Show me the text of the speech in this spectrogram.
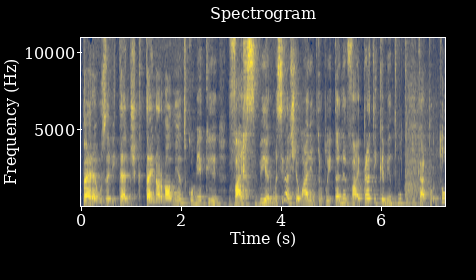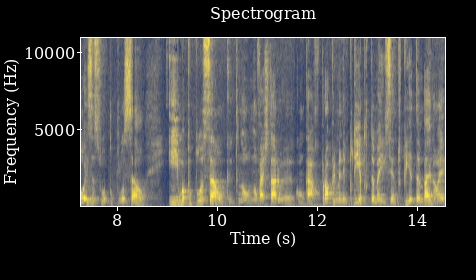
para os habitantes que tem normalmente, como é que vai receber uma cidade, isto é uma área metropolitana, vai praticamente multiplicar por dois a sua população e uma população que, que não, não vai estar uh, com carro próprio, mas nem podia, porque também isso entupia também, não é?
